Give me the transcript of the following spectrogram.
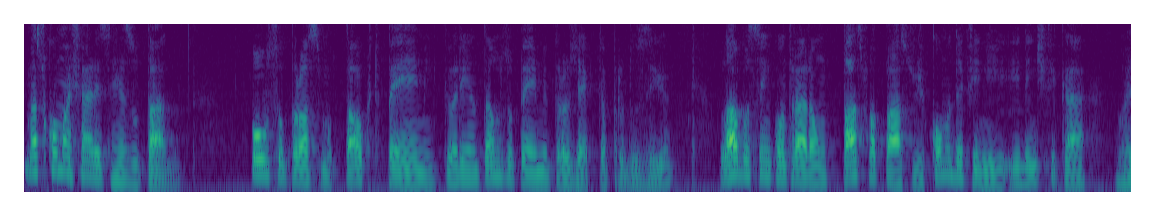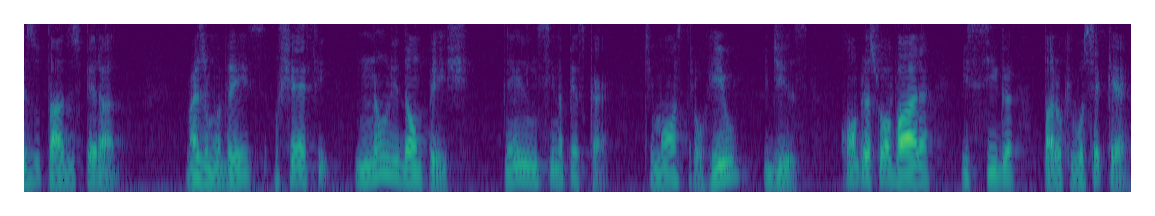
Mas como achar esse resultado? Ouça o próximo Talk to PM que orientamos o PM Project a produzir. Lá você encontrará um passo a passo de como definir e identificar o resultado esperado. Mais uma vez, o chefe não lhe dá um peixe, nem lhe ensina a pescar. Te mostra o rio e diz: compre a sua vara e siga para o que você quer.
